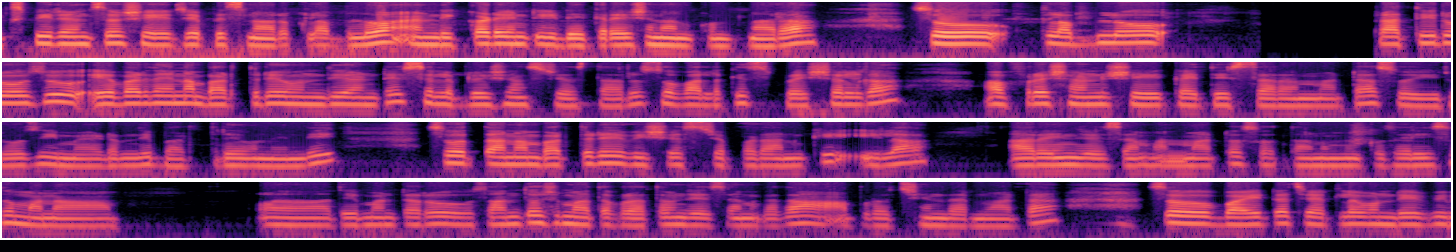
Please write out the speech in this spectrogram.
ఎక్స్పీరియన్స్ షేర్ చేపిస్తున్నారు క్లబ్లో అండ్ ఇక్కడ ఏంటి డెకరేషన్ అనుకుంటున్నారా? సో క్లబ్లో ప్రతిరోజు ఎవరిదైనా బర్త్డే ఉంది అంటే సెలబ్రేషన్స్ చేస్తారు. సో వాళ్ళకి స్పెషల్గా ఫ్రెష్ అండ్ షేక్ అయితే ఇస్తారనమాట సో ఈరోజు ఈ మేడంది బర్త్డే ఉన్నింది. సో తన బర్త్డే విషెస్ చెప్పడానికి ఇలా అరేంజ్ చేసామన్నమాట సో తను మీకు తెలుసు మన అదేమంటారు సంతోషమాత వ్రతం చేశాను కదా అప్పుడు వచ్చిందనమాట సో బయట చెట్లు ఉండేవి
